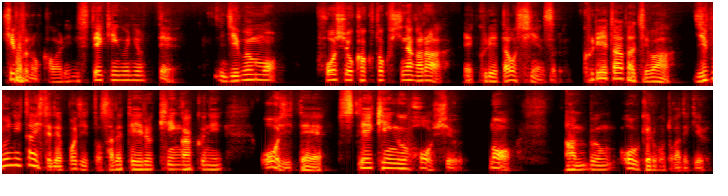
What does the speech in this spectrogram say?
寄付の代わりにステーキングによって自分も報酬を獲得しながらクリエイターを支援する。クリエイターたちは自分に対してデポジットされている金額に応じてステーキング報酬の案分を受けることができる。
